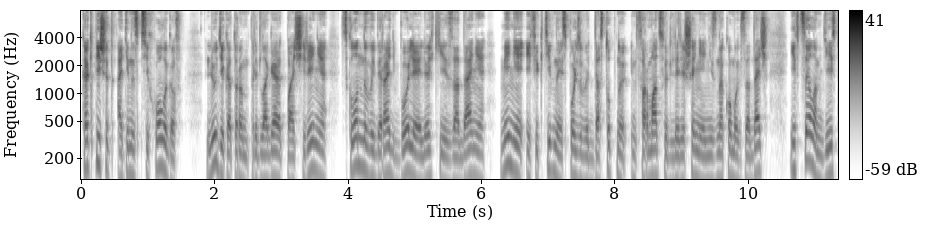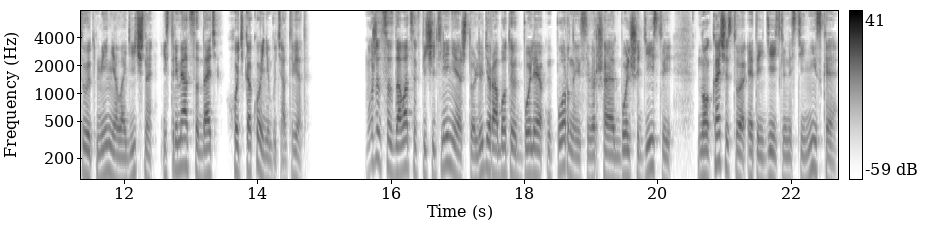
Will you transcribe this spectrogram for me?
Как пишет один из психологов, люди, которым предлагают поощрения, склонны выбирать более легкие задания, менее эффективно использовать доступную информацию для решения незнакомых задач и в целом действуют менее логично и стремятся дать хоть какой-нибудь ответ. Может создаваться впечатление, что люди работают более упорно и совершают больше действий, но качество этой деятельности низкое,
